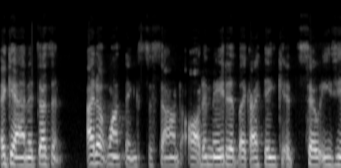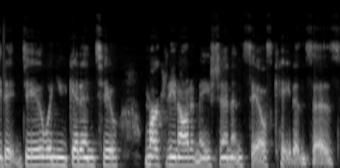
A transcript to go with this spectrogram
again, it doesn't, I don't want things to sound automated. Like I think it's so easy to do when you get into marketing automation and sales cadences.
